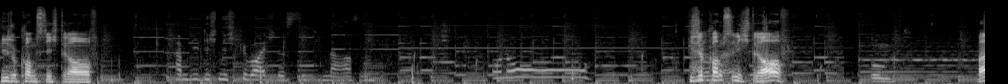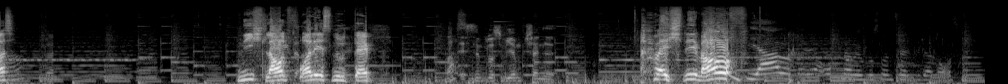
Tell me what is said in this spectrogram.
Wie, du kommst nicht drauf? Haben die dich nicht gewitelistet, die Nasen? Oh no! Wieso kommst du nicht drauf? Punkt. Was? Ja. Nicht laut vorlesen, du Depp. Was? Es sind bloß wir im Channel. Aber ich nehme auf. Ja, aber bei der Aufnahme muss man es halt wieder rausnehmen.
